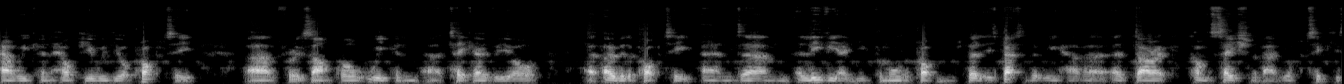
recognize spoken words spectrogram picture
how we can help you with your property. Uh, for example, we can uh, take over your over the property and um, alleviate you from all the problems. But it's better that we have a, a direct conversation about your particular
